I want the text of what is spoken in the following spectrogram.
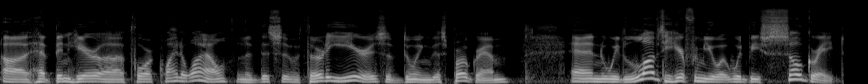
uh, have been here uh, for quite a while. This is 30 years of doing this program, and we'd love to hear from you. It would be so great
